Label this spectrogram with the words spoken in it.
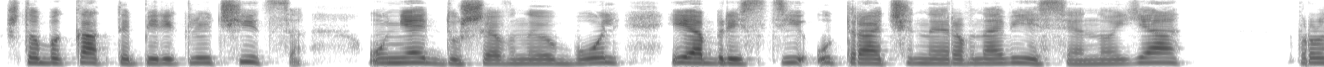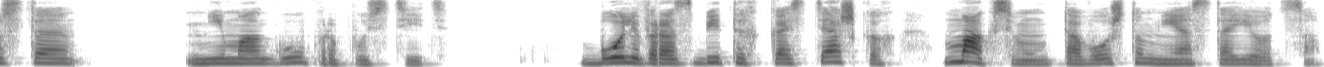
чтобы как-то переключиться, унять душевную боль и обрести утраченное равновесие, но я просто не могу пропустить. Боль в разбитых костяшках — максимум того, что мне остается.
